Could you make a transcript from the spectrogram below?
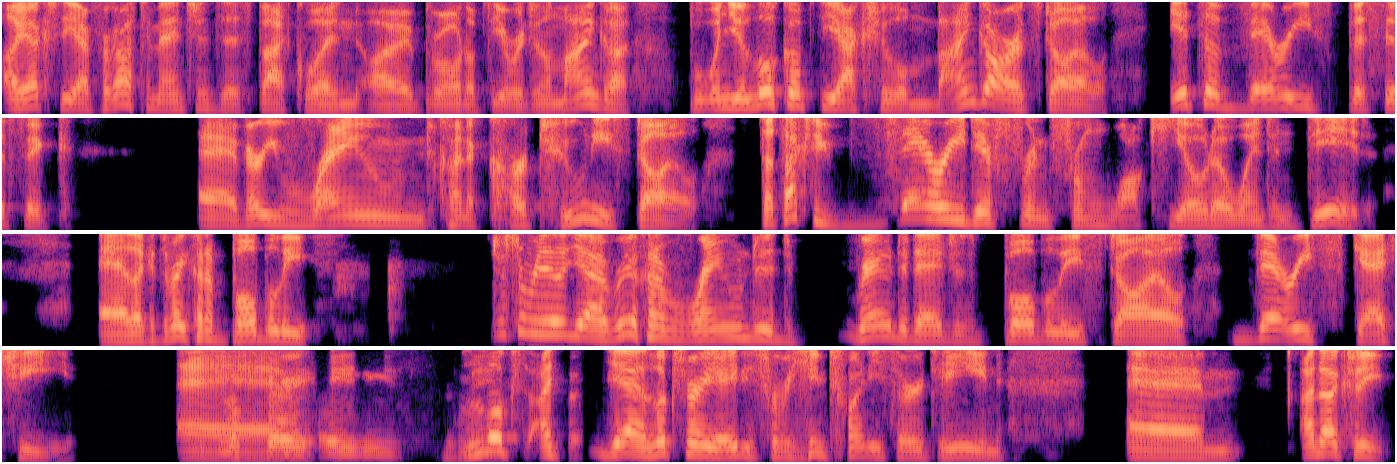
I actually I forgot to mention this back when I brought up the original manga. But when you look up the actual manga art style, it's a very specific, uh, very round kind of cartoony style. That's actually very different from what Kyoto went and did. Uh, like it's very kind of bubbly, just a real yeah, real kind of rounded, rounded edges, bubbly style, very sketchy. It looks very Um, 80s. looks I, yeah it looks very 80s for being 2013 um and actually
